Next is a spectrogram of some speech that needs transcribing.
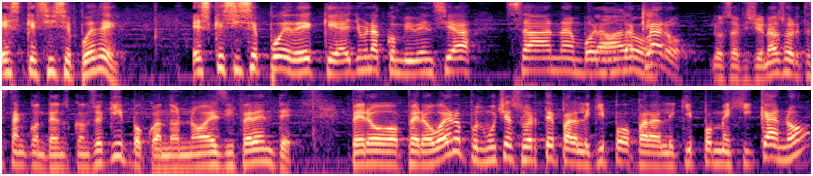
es que sí se puede. Es que sí se puede que haya una convivencia sana, en buena Claro. onda. Claro, los aficionados ahorita están contentos con su equipo, cuando no es diferente. Pero, pero bueno, pues mucha suerte para el equipo, para el equipo mexicano,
